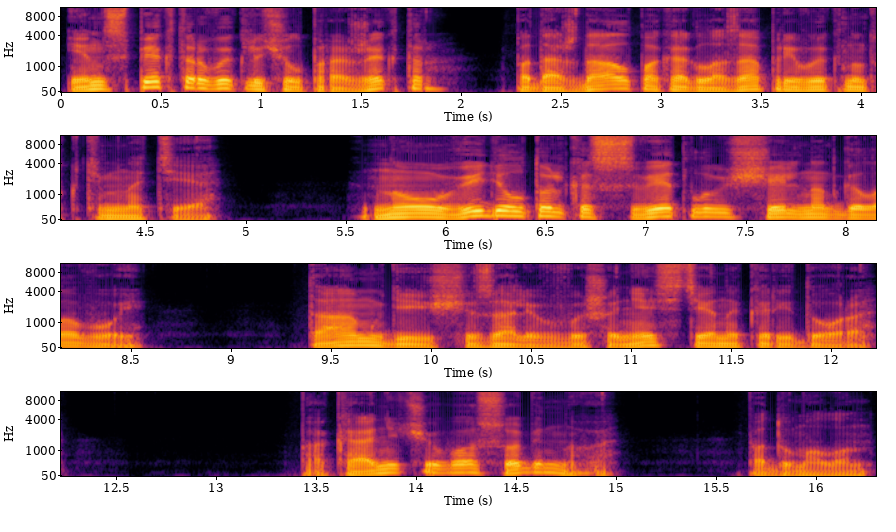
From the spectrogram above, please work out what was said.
Инспектор выключил прожектор, подождал, пока глаза привыкнут к темноте, но увидел только светлую щель над головой, там, где исчезали в вышине стены коридора. «Пока ничего особенного», — подумал он,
